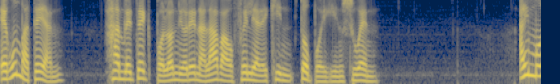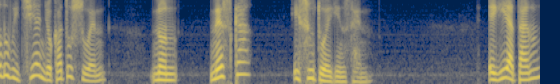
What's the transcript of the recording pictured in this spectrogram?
Egun batean, Hamletek Polonioren alaba Ofeliarekin topo egin zuen. Hain modu bitxian jokatu zuen, non neska izutu egin zen. Egiatan,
